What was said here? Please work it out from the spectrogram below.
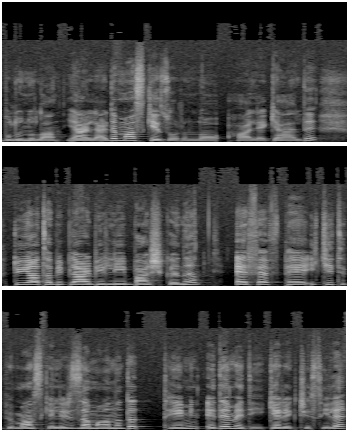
bulunulan yerlerde maske zorunlu hale geldi. Dünya Tabipler Birliği Başkanı FFP2 tipi maskeleri zamanında temin edemediği gerekçesiyle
